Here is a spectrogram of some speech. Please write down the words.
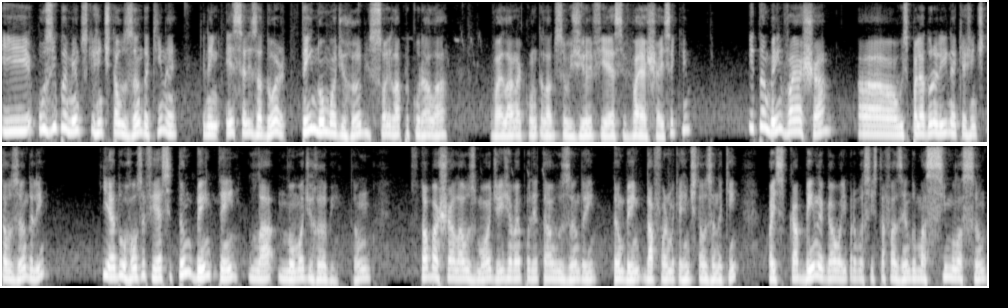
E os implementos que a gente está usando aqui, né? Que nem esse alisador, tem no Mod Hub, só ir lá procurar lá. Vai lá na conta lá do seu GFS, vai achar esse aqui. E também vai achar ah, o espalhador ali, né? Que a gente está usando ali. Que é do Rose FS, também tem lá no Mod Hub. Então, só baixar lá os mods aí já vai poder estar tá usando aí também da forma que a gente está usando aqui vai ficar bem legal aí para você estar fazendo uma simulação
